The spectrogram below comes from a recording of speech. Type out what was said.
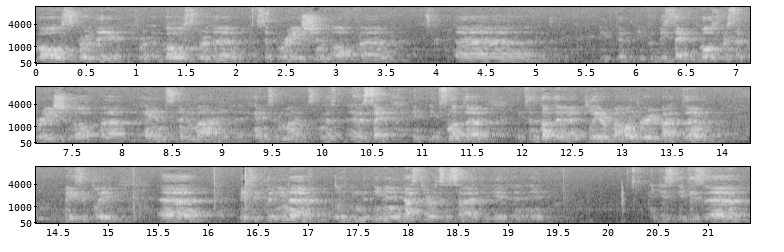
goes for the, for, goes for the separation of um, it could, it could be said goes for separation of uh, hands and mind, uh, hands and minds. And as, as I said, it, it's not a it's not a clear boundary, but um, basically, uh, basically in a in, in, an industrial society, it, it, it is it is a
